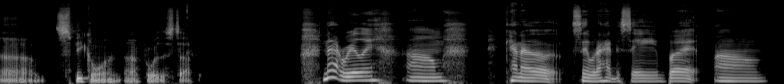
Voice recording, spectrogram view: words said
uh, speak on uh, for this topic? Not really. Um, kind of say what I had to say, but um,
